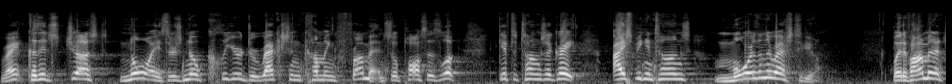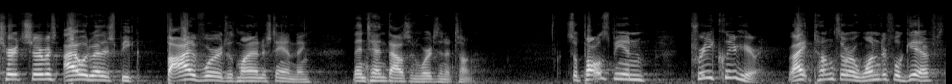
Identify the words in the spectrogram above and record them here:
right? Because it's just noise. There's no clear direction coming from it. And so Paul says, look, gift of tongues are great. I speak in tongues more than the rest of you. But if I'm in a church service, I would rather speak five words with my understanding than 10,000 words in a tongue. So Paul's being pretty clear here, right? Tongues are a wonderful gift,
